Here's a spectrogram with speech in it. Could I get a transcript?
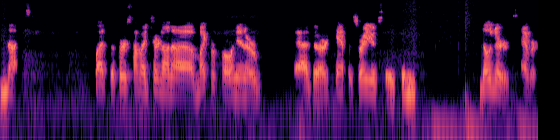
nuts. But the first time I turned on a microphone in our at our campus radio station, no nerves ever.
